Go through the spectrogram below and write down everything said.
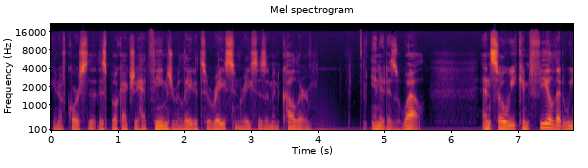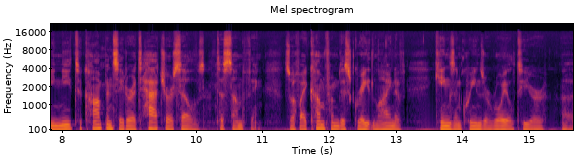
you know, of course, the, this book actually had themes related to race and racism and color in it as well. And so we can feel that we need to compensate or attach ourselves to something. So if I come from this great line of kings and queens or royalty or uh,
